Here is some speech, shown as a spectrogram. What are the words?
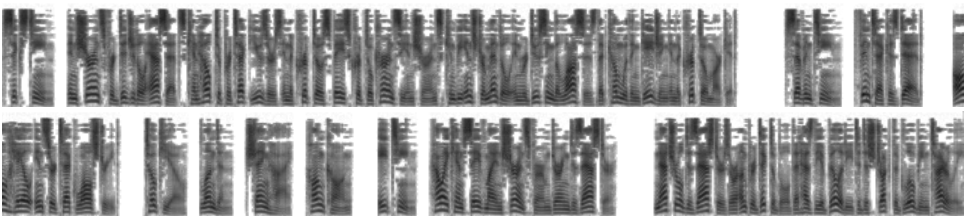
16. Insurance for digital assets can help to protect users in the crypto space. Cryptocurrency insurance can be instrumental in reducing the losses that come with engaging in the crypto market. 17. Fintech is dead. All hail Insurtech Wall Street. Tokyo, London, Shanghai, Hong Kong. 18. How I can save my insurance firm during disaster. Natural disasters are unpredictable that has the ability to destruct the globe entirely.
